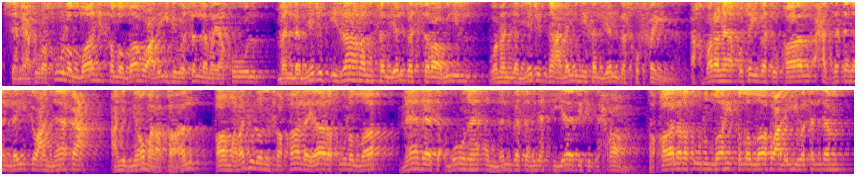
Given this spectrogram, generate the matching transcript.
سمعت رسول الله صلى الله عليه وسلم يقول من لم يجد إزارا فليلبس سراويل ومن لم يجد نعلين فليلبس خفين. أخبرنا قتيبة قال حدثنا الليث عن نافع عن ابن عمر قال قام رجل فقال يا رسول الله ماذا تأمرنا أن نلبس من الثياب في الإحرام؟ فقال رسول الله صلى الله عليه وسلم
